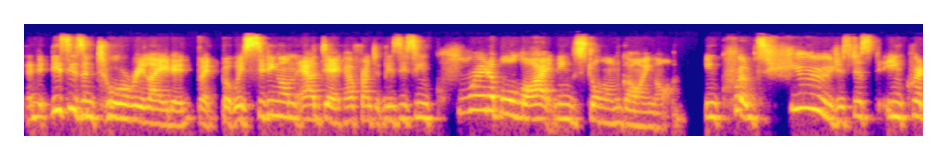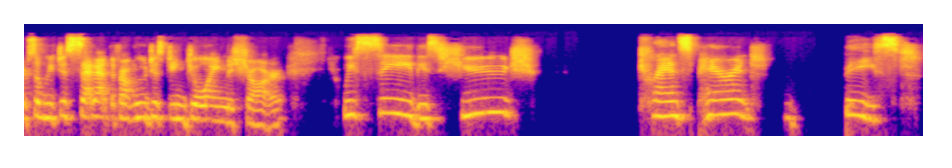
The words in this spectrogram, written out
and this isn't tour related but but we're sitting on our deck our front there's this incredible lightning storm going on incredible. It's huge. It's just incredible. So we just sat out the front. We were just enjoying the show. We see this huge, transparent beast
